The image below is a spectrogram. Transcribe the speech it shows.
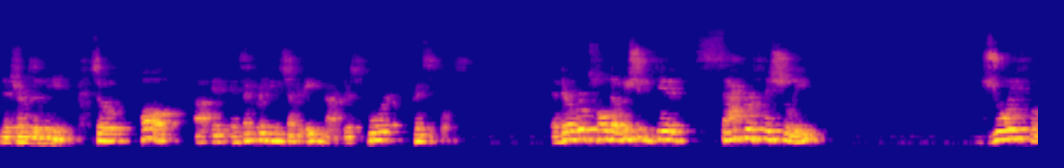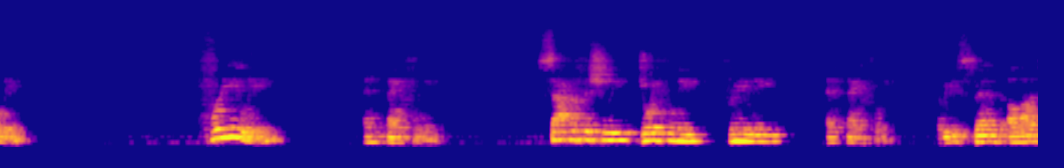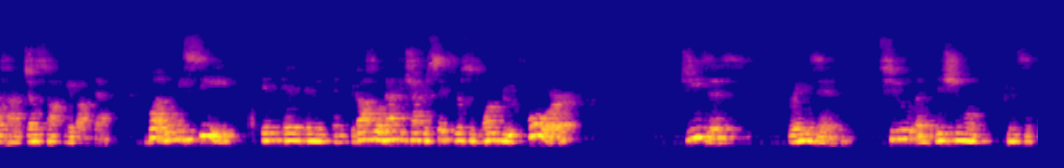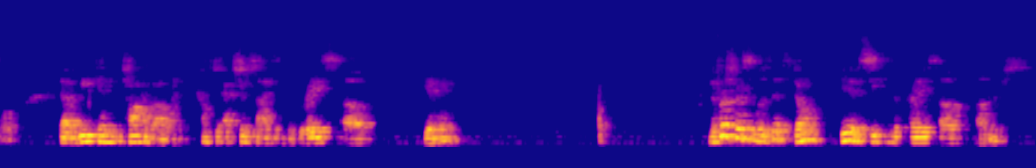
in terms of need. So Paul uh, in, in 2 Corinthians chapter 8 and 9, there's four principles. And there we're told that we should give sacrificially, joyfully, freely, and thankfully. Sacrificially, joyfully, freely, and thankfully. And we could spend a lot of time just talking about that. But what we see in, in, in, in the Gospel of Matthew, chapter 6, verses 1 through 4, Jesus brings in two additional principles that we can talk about when it comes to exercising the grace of giving. The first principle is this don't give seeking the praise of others.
